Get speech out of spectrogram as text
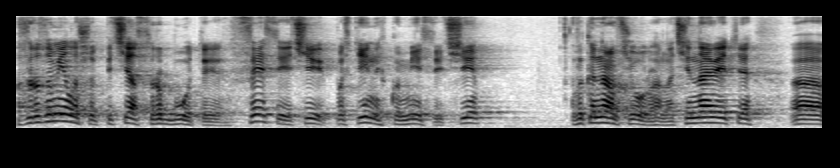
Зрозуміло, що під час роботи сесії чи постійних комісій, чи виконавчого органу, чи навіть е, е,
